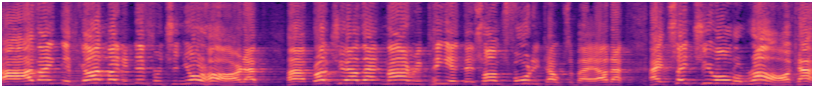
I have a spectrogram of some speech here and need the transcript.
Uh, I think if God made a difference in your heart, uh, uh, brought you out of that miry pit that Psalms 40 talks about, uh, and set you on a rock, uh,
